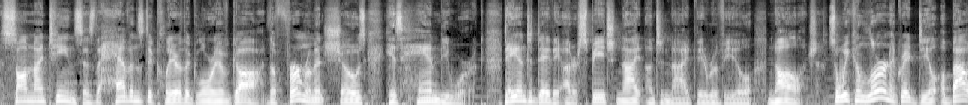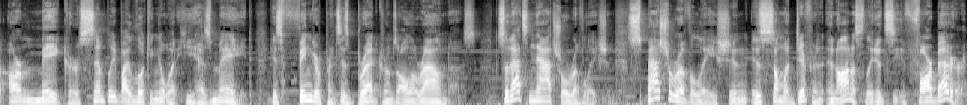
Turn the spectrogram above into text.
Psalm 19 says, The heavens declare the glory of God, the firmament shows His handiwork. Day unto day they utter speech, night unto night they reveal knowledge. So we can learn a great deal about our Maker simply by looking at what He has made, His fingerprints, His breadcrumbs all around us. So that's natural revelation. Special revelation is somewhat different, and honestly, it's far better.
